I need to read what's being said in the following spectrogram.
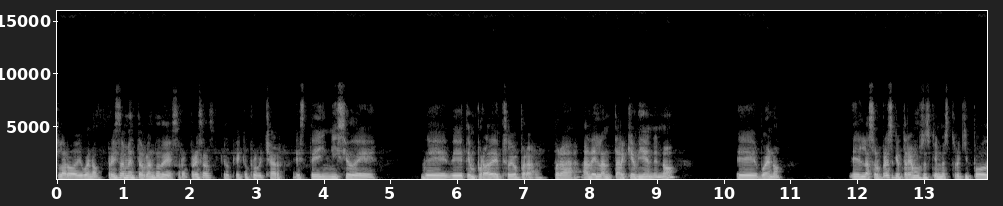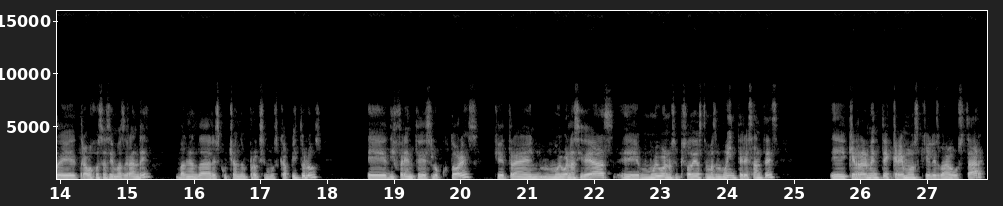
Claro, y bueno, precisamente hablando de sorpresas, creo que hay que aprovechar este inicio de, de, temporada de episodio para, para adelantar qué viene, ¿no? Eh, bueno, eh, la sorpresa que traemos es que nuestro equipo de trabajo se hace más grande. Van a andar escuchando en próximos capítulos eh, diferentes locutores que traen muy buenas ideas, muy buenos episodios, temas muy interesantes que realmente creemos que les va a gustar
